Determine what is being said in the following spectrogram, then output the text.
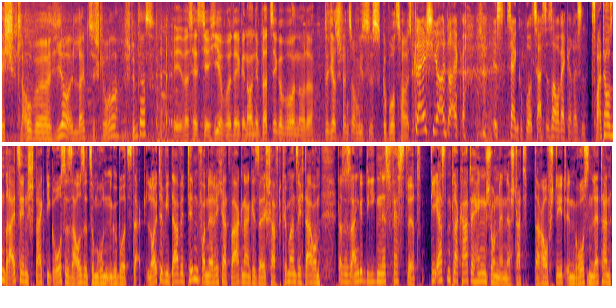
Ich glaube, hier in Leipzig, oder? Stimmt das? Äh, was heißt hier hier? Wurde er genau an dem Platz hier geboren, oder? Hier stand irgendwie das Geburtshaus. Gleich hier an der Ecke ist sein Geburtshaus, ist aber weggerissen. 2013 steigt die große Sause zum runden Geburtstag. Leute wie David Timm von der Richard Wagner Gesellschaft kümmern sich darum, dass es ein gediegenes Fest wird. Die ersten Plakate hängen schon in der Stadt. Darauf steht in großen Lettern,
